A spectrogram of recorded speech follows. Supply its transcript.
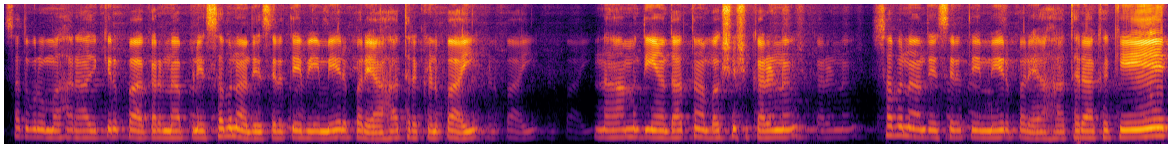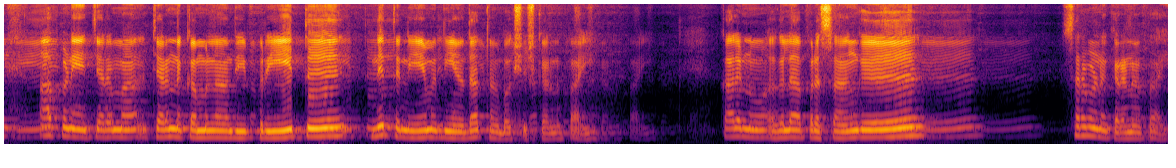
ਸਤਿਗੁਰੂ ਮਹਾਰਾਜ ਕਿਰਪਾ ਕਰਨ ਆਪਣੇ ਸਭਨਾ ਦੇ ਸਿਰ ਤੇ ਵੀ ਮਿਹਰ ਭਰਿਆ ਹੱਥ ਰੱਖਣ ਭਾਈ। ਨਾਮ ਦੀਆਂ ਦਾਤਾਂ ਬਖਸ਼ਿਸ਼ ਕਰਨ ਸਭਨਾਂ ਦੇ ਸਿਰ ਤੇ ਮੇਰ ਭਰਿਆ ਹੱਥ ਰੱਖ ਕੇ ਆਪਣੇ ਚਰਮਾਂ ਚਰਨ ਕਮਲਾਂ ਦੀ ਪ੍ਰੀਤ ਨਿਤ ਨੇਮ ਦੀਆਂ ਦਾਤਾਂ ਬਖਸ਼ਿਸ਼ ਕਰਨ ਭਾਈ। ਕੱਲ ਨੂੰ ਅਗਲਾ ਪ੍ਰਸੰਗ ਸਰਵਣ ਕਰਨਾ ਭਾਈ।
